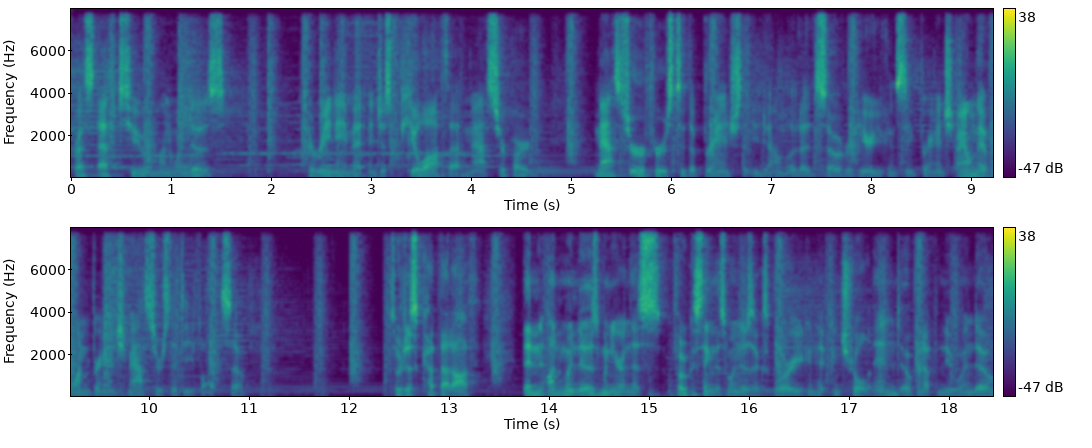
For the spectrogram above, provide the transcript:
Press F2 on Windows to rename it and just peel off that master part. Master refers to the branch that you downloaded. So over here you can see branch. I only have one branch, master's the default, so. So just cut that off. Then on Windows, when you're in this, focusing this Windows Explorer, you can hit Control N to open up a new window.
